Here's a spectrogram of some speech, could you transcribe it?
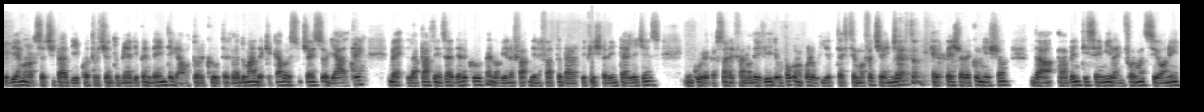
IBM è una società di 400.000 dipendenti che ha 8 recruiter. La domanda è che cavolo è successo agli altri? Beh, la parte iniziale del recruitment viene, fa- viene, fatta dall'artificial intelligence, in cui le persone fanno dei video, un po' come quello che io e te stiamo facendo, certo. e facial recognition da uh, 26.000 informazioni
